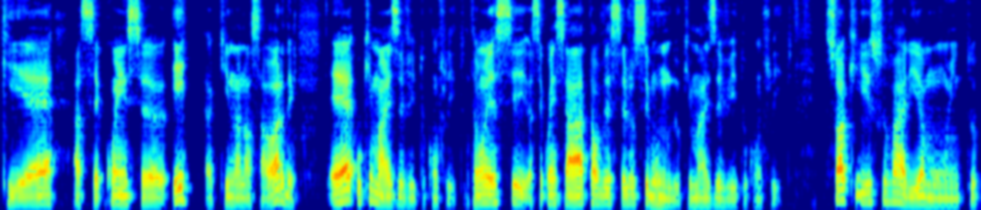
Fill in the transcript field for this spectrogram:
que é a sequência E aqui na nossa ordem, é o que mais evita o conflito. Então, esse, a sequência A talvez seja o segundo que mais evita o conflito. Só que isso varia muito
